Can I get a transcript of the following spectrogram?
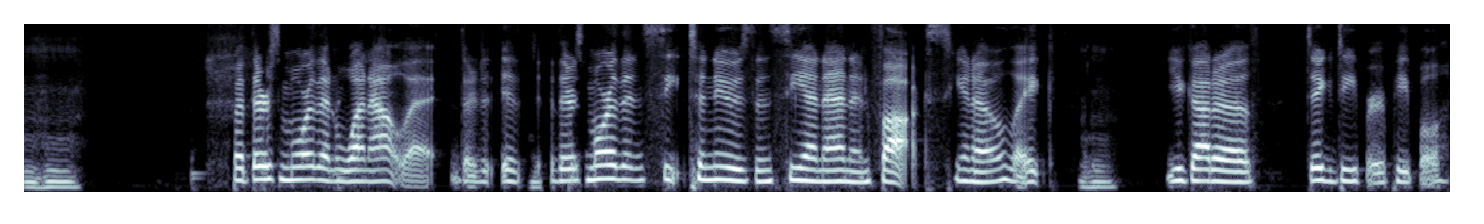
Mm-hmm. But there's more than one outlet. There, it, there's more than C- to news than CNN and Fox. You know, like mm-hmm. you gotta dig deeper, people.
